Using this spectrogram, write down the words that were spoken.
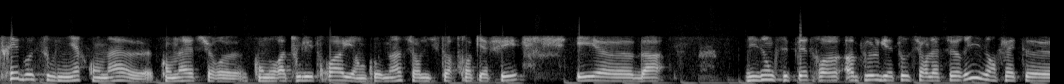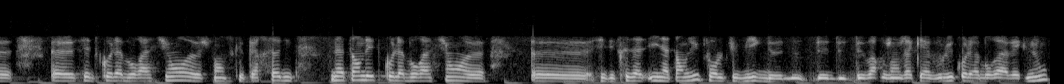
très beaux souvenirs qu'on a euh, qu'on a sur euh, qu'on aura tous les trois et en commun sur l'histoire trois cafés et bah disons que c'est peut-être un, peu le gâteau sur la cerise en fait euh, euh, cette collaboration euh, je pense que personne n'attendait de collaboration euh, euh, c'était très inattendu pour le public de, de, de, de- voir que Jean-Jacques a voulu collaborer avec nous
